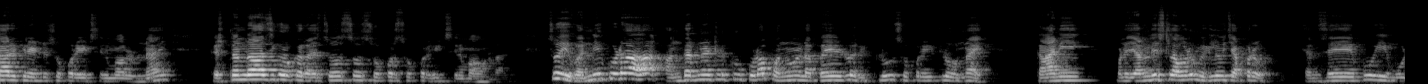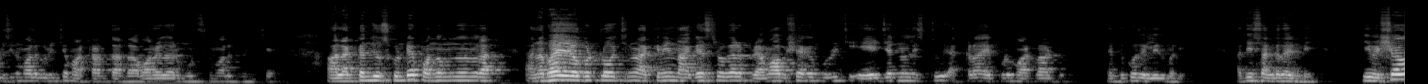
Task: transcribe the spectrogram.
గారికి రెండు సూపర్ హిట్ సినిమాలు ఉన్నాయి కృష్ణరాజుకి ఒక రజోత్సవ సూపర్ సూపర్ హిట్ సినిమా ఉన్నది. సో ఇవన్నీ కూడా అందరినట్లకు కూడా పంతొమ్మిది వందల డెబ్బై ఏడులో హిట్లు, సూపర్ హిట్లు ఉన్నాయి. కానీ మన జర్నలిస్టులు ఎవరు మిగిలినవి చెప్పరు. ఎంతసేపు ఈ మూడు సినిమాల గురించే మాట్లాడతారు. రామారావు గారు మూడు సినిమాల గురించే. ఆ లెక్కను చూసుకుంటే 1981లో వచ్చిన అక్కినేని నాగేశ్వరరావు గారి 'ప్రేమాభిషేకం' గురించి ఏ జర్నలిస్టు ఎక్కడ ఎప్పుడు మాట్లాడు ఎందుకో తెలియదు మరి. అది సంగతి అండి ఈ విషయం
